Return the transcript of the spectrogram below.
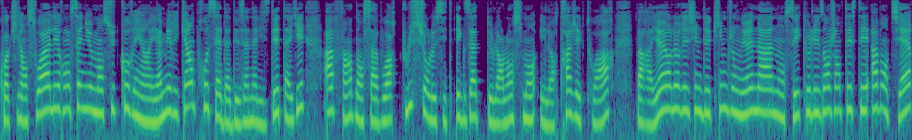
Quoi qu'il en soit, les renseignements sud-coréens et américains procèdent à des analyses détaillées afin d'en savoir plus sur le site exact de leur lancement et leur trajectoire. Par ailleurs, le régime de Kim Jong-un a annoncé que les engins testés avant-hier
